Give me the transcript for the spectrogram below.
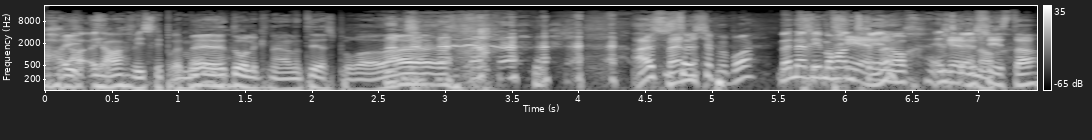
Ja, ja, vi slipper en mål. Med dårlige knærne til Jesper. Nei, Nei, jeg syns det er kjempebra. Men eh, vi må ha en trener. En Brede trener.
